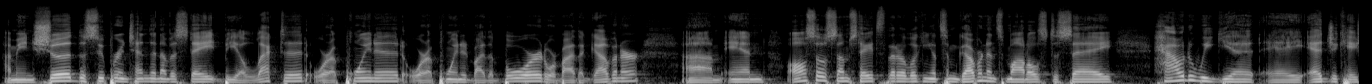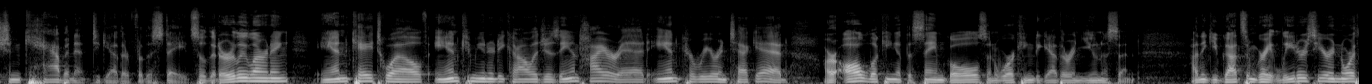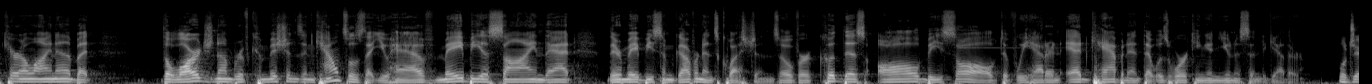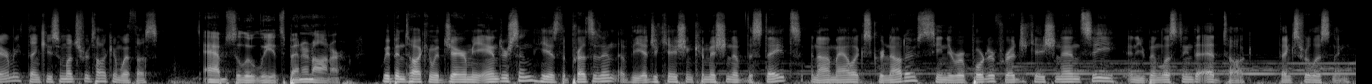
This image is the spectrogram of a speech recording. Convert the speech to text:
I mean, should the superintendent of a state be elected or appointed or appointed by the board or by the governor? Um, and also some states that are looking at some governance models to say, how do we get a education cabinet together for the state so that early learning and K-12 and community colleges and higher ed and career and tech ed are all looking at the same goals and working together in unison. I think you've got some great leaders here in North Carolina, but the large number of commissions and councils that you have may be a sign that there may be some governance questions over could this all be solved if we had an ed cabinet that was working in unison together. Well, Jeremy, thank you so much for talking with us. Absolutely. It's been an honor. We've been talking with Jeremy Anderson. He is the president of the Education Commission of the States, and I'm Alex Granados, senior reporter for Education NC, and you've been listening to Ed Talk. Thanks for listening.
